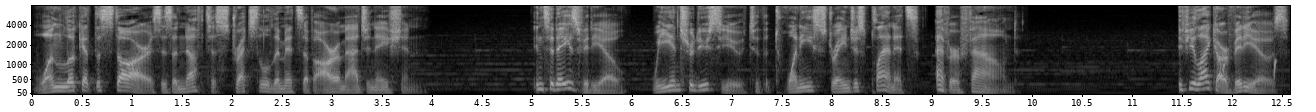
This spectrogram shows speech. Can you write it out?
One look at the stars is enough to stretch the limits of our imagination. In today's video, we introduce you to the 20 strangest planets ever found. If you like our videos,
